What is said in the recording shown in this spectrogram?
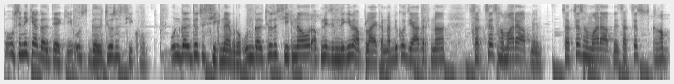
तो उसने क्या गलतियाँ की? उस गलतियों से सीखो। उन गलतियों से सीखना है ब्रो उन गलतियों से सीखना और अपनी ज़िंदगी में अप्लाई करना। बिकॉज़ याद रखना सक्सेस हमारे हाथ में सक्सेस हमारे हाथ में सक्सेस कहाँ,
